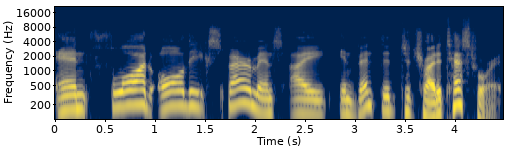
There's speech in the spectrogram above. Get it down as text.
and flawed all the experiments I invented to try to test for it.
